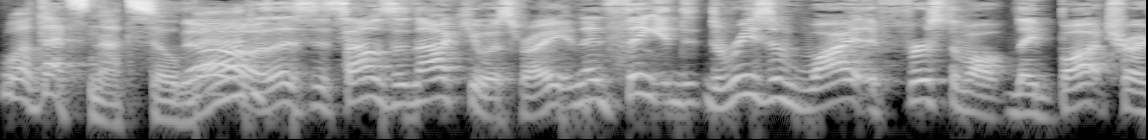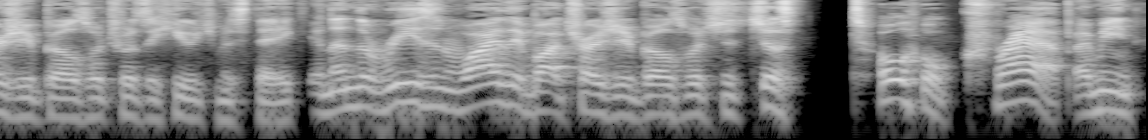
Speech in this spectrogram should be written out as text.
well, that's not so no, bad. No, it sounds innocuous, right? And the thing, the reason why, first of all, they bought treasury bills, which was a huge mistake, and then the reason why they bought treasury bills, which is just total crap. I mean,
